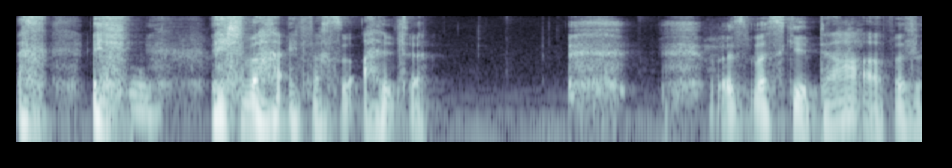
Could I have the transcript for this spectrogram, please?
Ich, ich war einfach so, Alter. Was, was geht da ab? Also,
